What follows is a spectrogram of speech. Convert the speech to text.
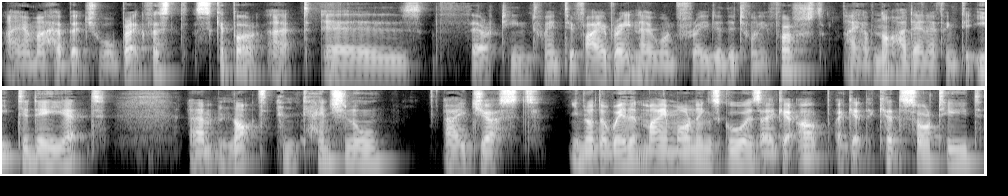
I am a habitual breakfast skipper. It is 13.25 right now on Friday the 21st. I have not had anything to eat today yet. Um, not intentional. I just you know the way that my mornings go is I get up, I get the kids sorted,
